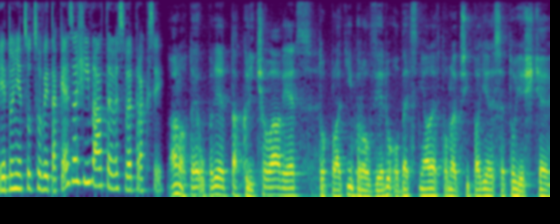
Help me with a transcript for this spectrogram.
je to něco, co vy také zažíváte ve své praxi? Ano, to je úplně ta klíčová věc. To platí pro vědu obecně, ale v tomhle případě se to ještě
